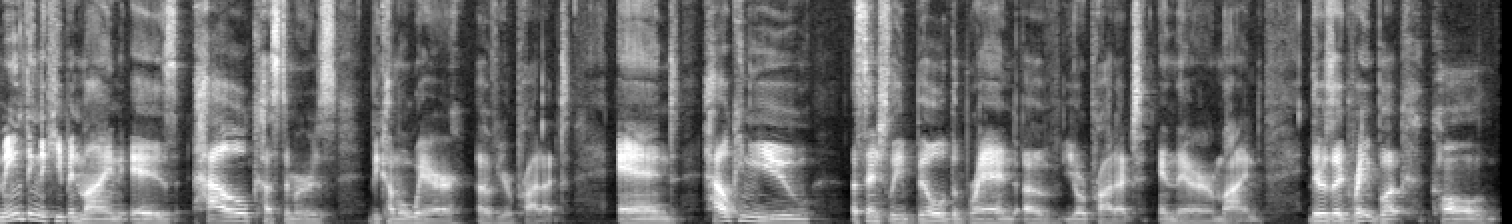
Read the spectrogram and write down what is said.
main thing to keep in mind is how customers become aware of your product and how can you essentially build the brand of your product in their mind. There's a great book called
